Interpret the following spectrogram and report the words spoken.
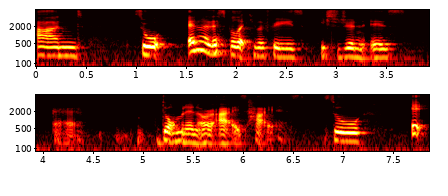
And so in this follicular phase, estrogen is uh, dominant or at its highest. So it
